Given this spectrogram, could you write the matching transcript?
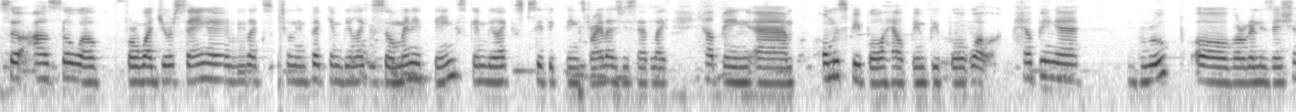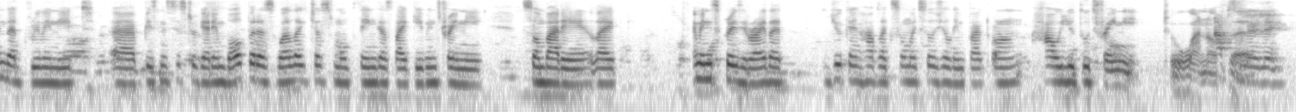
So also, well, for what you're saying, like social impact can be like so many things, can be like specific things, right? As you said, like helping um, homeless people, helping people, well, helping a group of organization that really need uh, businesses to get involved, but as well like just small things as like giving trainee somebody like, I mean it's crazy, right? That you can have like so much social impact on how you do trainee to one of absolutely. The,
